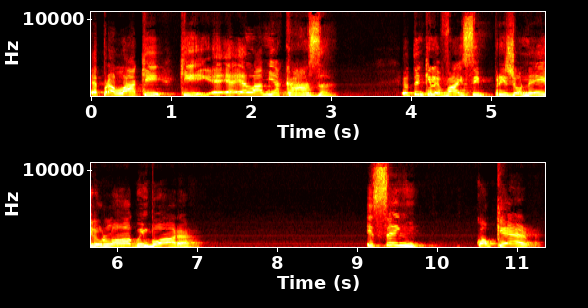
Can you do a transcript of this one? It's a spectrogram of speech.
É para lá que, que é, é lá a minha casa. Eu tenho que levar esse prisioneiro logo embora. E sem qualquer,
